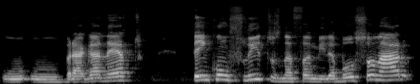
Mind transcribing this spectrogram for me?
o, o Braga Neto. Tem conflitos na família Bolsonaro.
